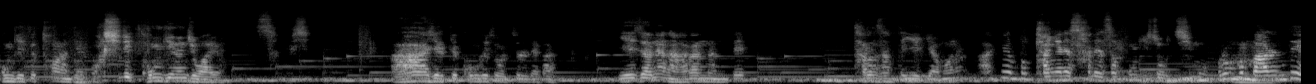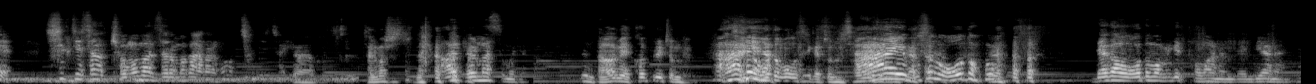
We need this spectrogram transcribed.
공기도 통한데 확실히 공기는 좋아요. 아 이렇게 공기 좋을 줄 내가 예전엔 알았는데 다른 사람한테 얘기하면 아니 뭐 당연히 산에서 공기 좋지 뭐 그런 건 음. 많은데 실제상 경험한 사람하고 안 하고 천지 차이. 아, 잘 마셨습니다. 아별 말씀을요. 다음에 커피를 좀 아이, 제가 얻어 먹었으니까 좀 아이 잘해야 무슨 얻어 내가 얻어먹는 게 더 많은데 미안한데.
